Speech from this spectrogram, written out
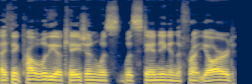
I think probably the occasion was was standing in the front yard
